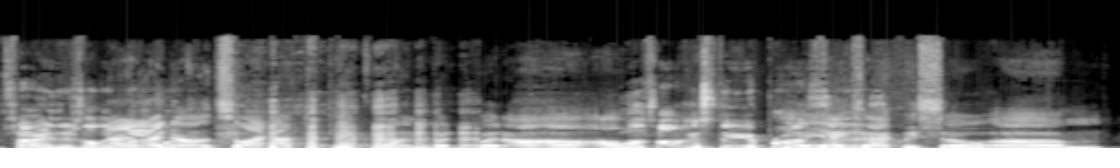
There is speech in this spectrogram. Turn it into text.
Sorry, there's only one. I, I know. So I have to pick one, but but I'll. I'll, Well, talk us through your yeah, process. yeah, exactly. So um,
